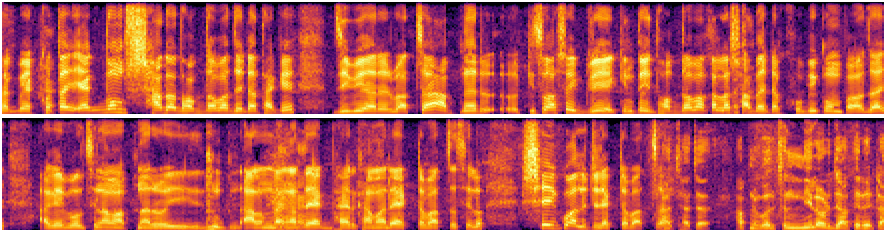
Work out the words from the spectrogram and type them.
থাকবে। এক কথায় একদম সাদা ধবধবা যেটা থাকে জিবিআর এর বাচ্চা। আপনার কিছু আছে গ্রে কিন্তু এই ধবধবা কালার সাদা এটা খুবই কম পাওয়া যায়। আগেই বলছিলাম আপনার ওই আলমডাঙ্গাতে এক ভাইয়ের খামারে একটা বাচ্চা ছিল। সেই কোয়ালিটির একটা বাচ্চা আচ্ছা আচ্ছা। আপনি বলছেন নীলর জাতের এটা।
